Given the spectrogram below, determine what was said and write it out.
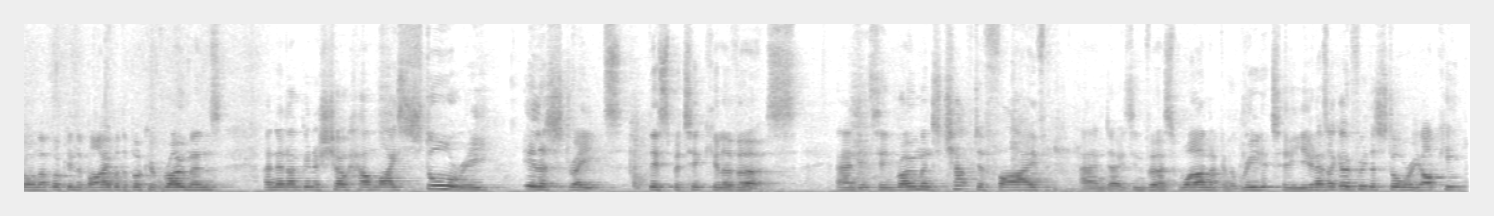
from a book in the Bible, the book of Romans and then I'm going to show how my story illustrates this particular verse. And it's in Romans chapter 5, and uh, it's in verse 1. I'm going to read it to you. And as I go through the story, I'll keep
